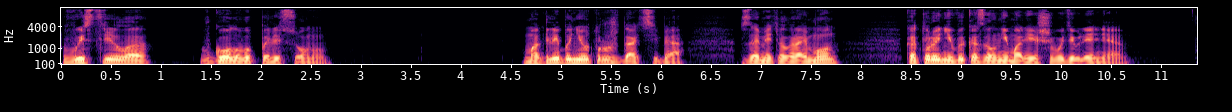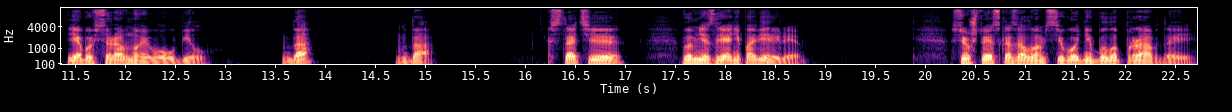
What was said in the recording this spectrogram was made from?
выстрелила в голову Пелесону. «Могли бы не утруждать себя», — заметил Раймон, который не выказал ни малейшего удивления. «Я бы все равно его убил». «Да?» «Да». «Кстати, вы мне зря не поверили». Все, что я сказал вам сегодня, было правдой.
